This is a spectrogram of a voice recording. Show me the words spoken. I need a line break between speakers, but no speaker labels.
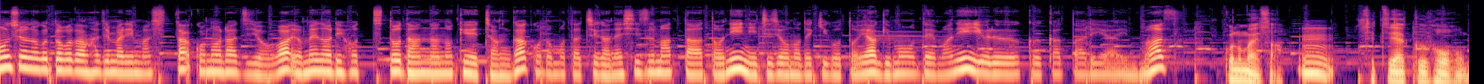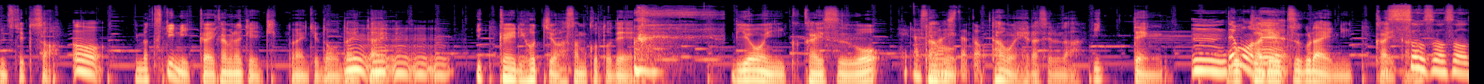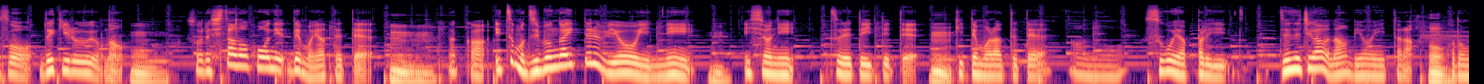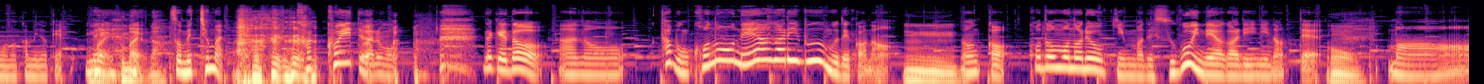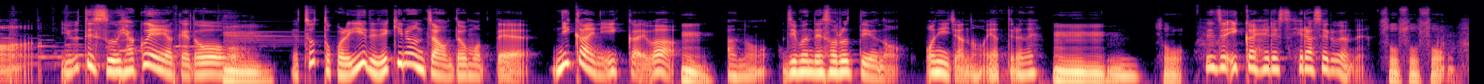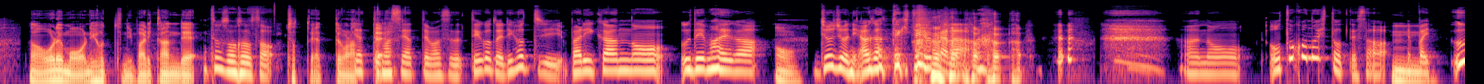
今週のグッドボタン始まりました。このラジオは嫁のりほっちと旦那のけいちゃんが子供たちがね静まった後に日常の出来事や疑問をテーマにゆるく語り合います。
この前さ
うん。
節約方法見つけてさ
お
今月に1回髪の毛切ったんやけど大体。
うんうんうん
1回リホッチを挟むことで 美容院行く回数を
減らせましたと。
多分減らせるな。点
5か
月ぐらいに1回か、
そうそうそうそう。できるよな、
うん、
それ下の子にでもやってて、
うんうん、
なんかいつも自分が行ってる美容院に一緒に連れて行ってて、
うん、
切ってもらっててあのすごいやっぱり全然違うよな美容院行ったら、
うん、
子供の髪の毛、ね、
うまいうまいよな。
そうめっちゃうまい。かっこいいってなるもん。だけどあの多分この値上がりブームでかな、
うん、
なんか子供の料金まですごい値上がりになって
うん。
まあ言うて数百円やけど、い
うん。
やちょっとこれ家でできるんちゃうんって思って2回に1回は、
うん。
あの自分で剃るっていうのをお兄ちゃんの方やってるね、
うん。う。
うんん、
そう。
全然1回減らせるよね
そうそうそう。だから俺もリホッチにバリカンで
そうそうそうそう
ちょっとやってもらって。。
やってますすやってますっていうことでリホッチバリカンの腕前が
うん。
徐々に上がってきてるから あの男の人ってさ、
うん
やっぱり上？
